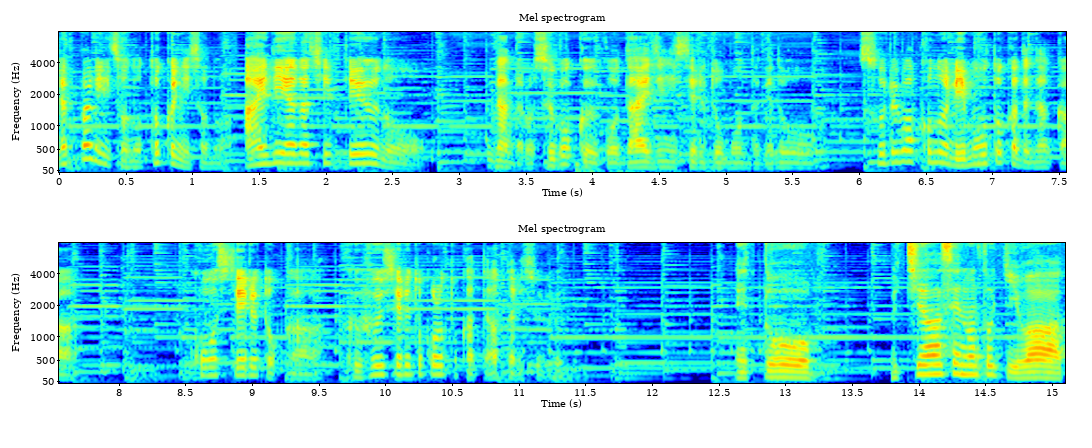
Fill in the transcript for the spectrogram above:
やっぱりその特にそのアイディア出しっていうのなんだろうすごくこう大事にしてると思うんだけどそれはこのリモート化でなんかこうしてるとか工夫してるところとかってあったりする？えっと打ち合わせの時は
